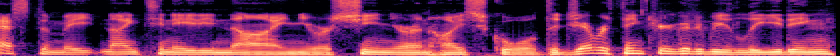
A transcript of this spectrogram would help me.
estimate 1989. You were a senior in high school. Did you ever think you're going to be leading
